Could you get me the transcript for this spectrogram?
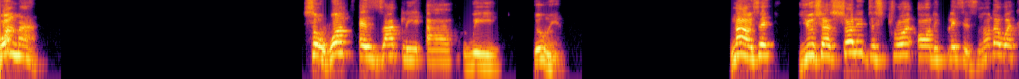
One man. So, what exactly are we doing? Now, he said, You shall surely destroy all the places. In other words,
